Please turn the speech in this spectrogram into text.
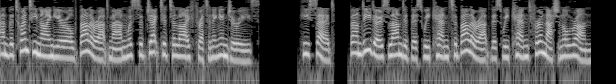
And the 29-year-old Ballarat man was subjected to life-threatening injuries. He said, Bandidos landed this weekend to Ballarat this weekend for a national run,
